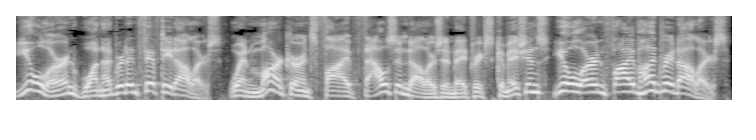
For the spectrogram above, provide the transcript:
you'll earn $150. When Mark earns $5,000 in Matrix commissions, you'll earn $500.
